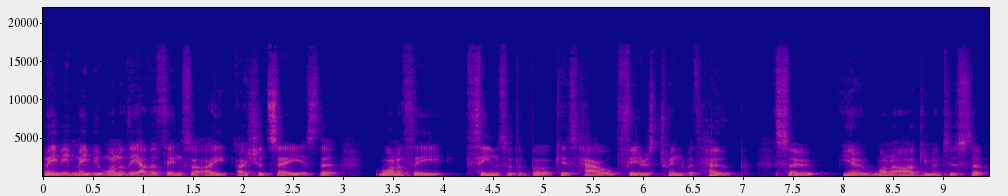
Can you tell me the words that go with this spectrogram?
Maybe maybe one of the other things that I I should say is that one of the themes of the book is how fear is twinned with hope. So you know one argument is that.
